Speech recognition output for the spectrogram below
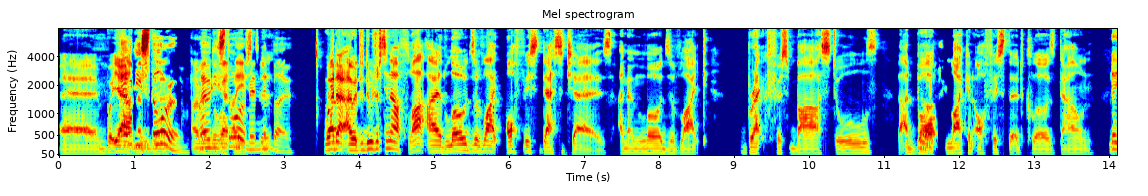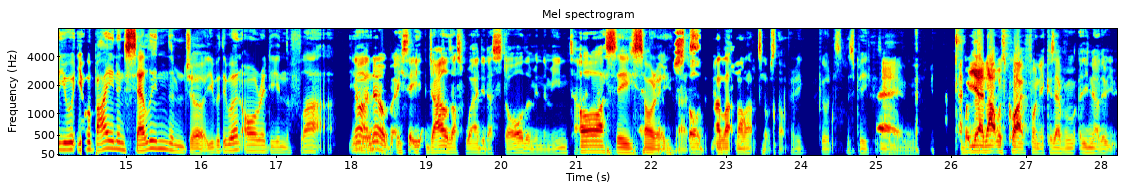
Um, but yeah, Where I would you remember- store them? I Where would you remember when I store them in to- limbo? Well, I, I would do just in our flat. I had loads of like office desk chairs and then loads of like breakfast bar stools that I'd bought from like an office that had closed down. No, you were you were buying and selling them, Joe. You were, they weren't already in the flat. No, I know, but he said Giles asked where did I store them in the meantime. Oh, I see. Sorry, my, lap, my laptop's not very good. The speakers. Um, but yeah, that was quite funny because everyone, you know, the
